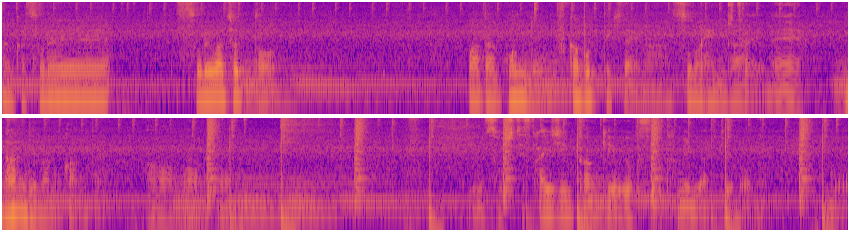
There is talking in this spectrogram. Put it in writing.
ど。なんかそれそれはちょっとまた今度深掘っていきたいな。その辺がなんでなのかみたいああまあうんそして対人関係を良くするためにはっていうのをねも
